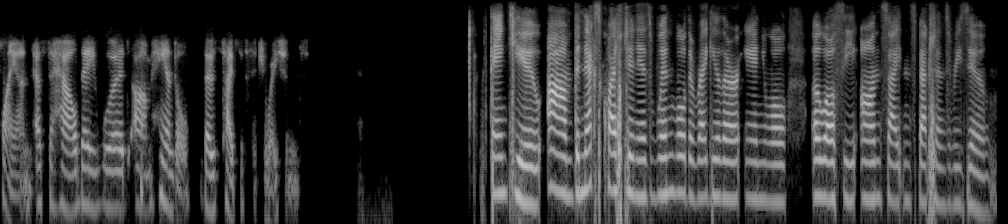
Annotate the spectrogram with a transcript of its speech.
plan as to how they would um, handle those types of situations. Thank you. Um, the next question is when will the regular annual OLC on-site inspections resume?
